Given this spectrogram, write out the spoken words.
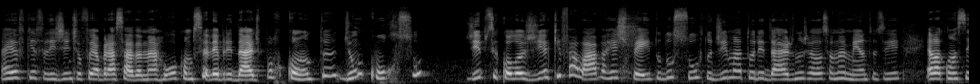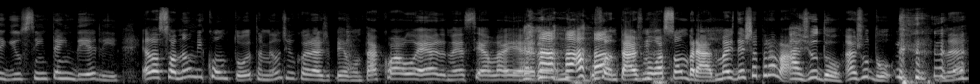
Aí eu fiquei, falei: Gente, eu fui abraçada na rua como celebridade por conta de um curso de psicologia que falava a respeito do surto de imaturidade nos relacionamentos e ela conseguiu se entender ali. Ela só não me contou, eu também não tive coragem de perguntar qual era, né, se ela era o fantasma ou o assombrado, mas deixa pra lá. Ajudou. Ajudou, né?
